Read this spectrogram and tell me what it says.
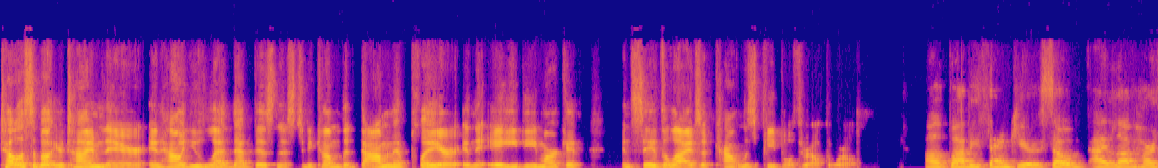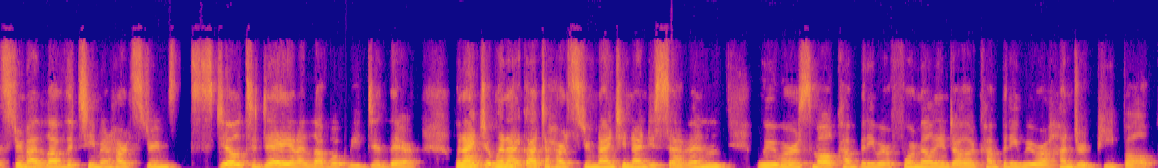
Tell us about your time there and how you led that business to become the dominant player in the AED market and save the lives of countless people throughout the world. Oh, Bobby, thank you. So I love HeartStream. I love the team at HeartStream still today, and I love what we did there. When I when I got to HeartStream, 1997, we were a small company. We were a four million dollar company. We were hundred people.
